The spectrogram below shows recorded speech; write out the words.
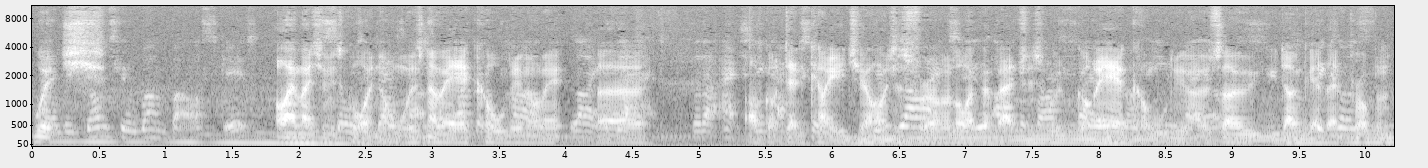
which I imagine is quite normal. There's no air cooling on it. Uh, I've got dedicated chargers for other lipo batteries we've got air cooled, you know, so you don't get that problem.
